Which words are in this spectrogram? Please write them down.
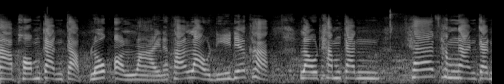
มาพร้อมกันกับโลกออนไลน์นะคะ เหล่านี้เนี่ยค่ะเราทำกันแค่ทำงานกัน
